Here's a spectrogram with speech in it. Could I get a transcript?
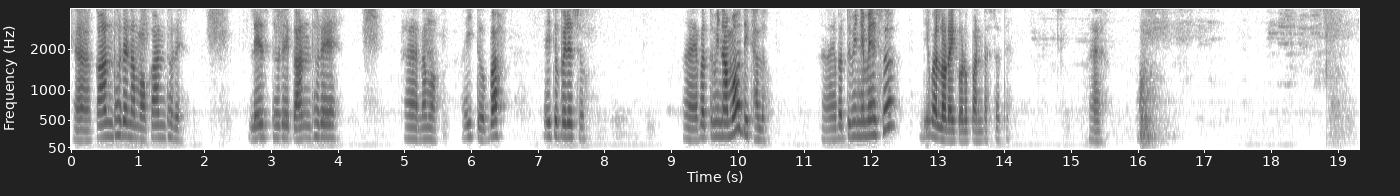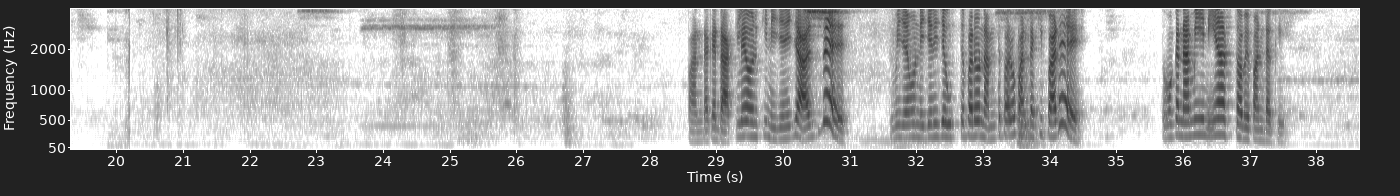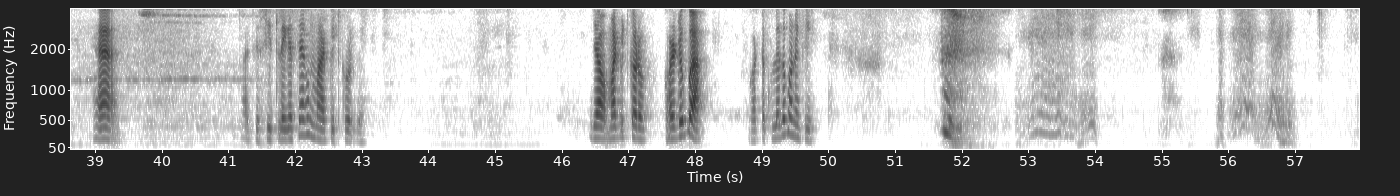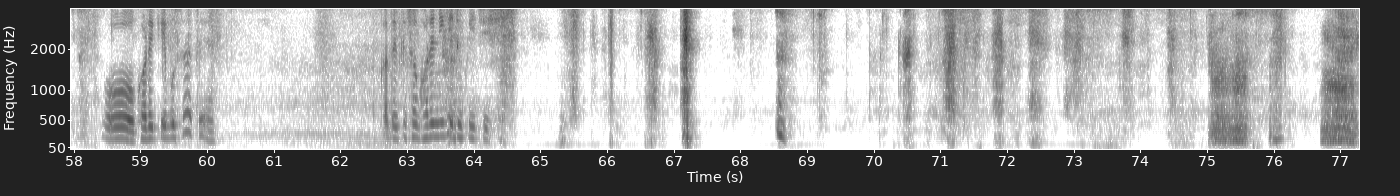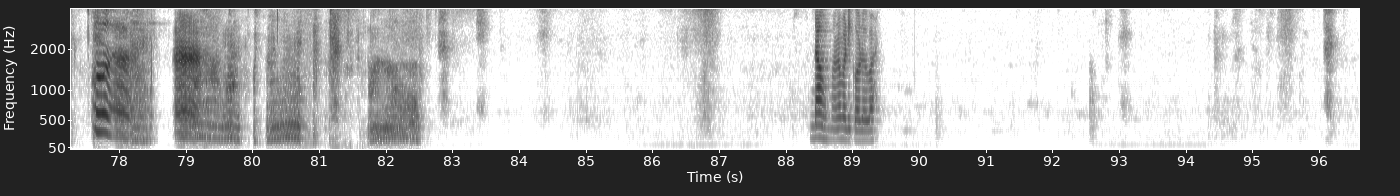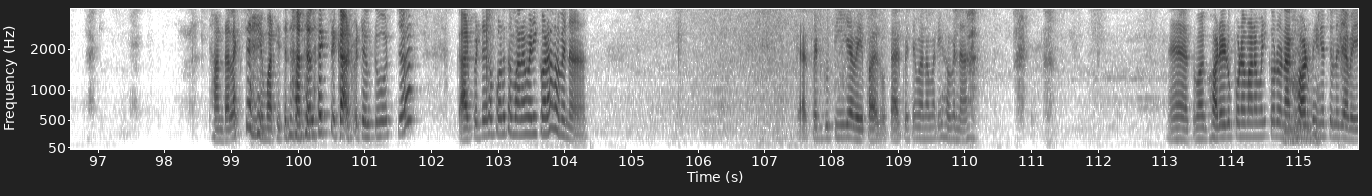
হ্যাঁ কান ধরে নামাও, কান ধরে। লেজ ধরে, কান ধরে। হ্যাঁ নামাও। এই তো, বাহ, এই তো পেরেছ। হ্যাঁ এবার তুমি নামাও দেখাল হ্যাঁ এবার তুমি নেমে এসো, দিয়ে এবার লড়াই করো পান্ডার সাথে। হ্যাঁ। পান্ডাকে ডাকলে ওর কি নিজে নিজে আসবে? তুমি যেমন নিজে নিজে উঠতে পারো, নামতে পারো, পান্ডা কি পারে? তোমাকে নামিয়ে নিয়ে আসতে হবে পান্ডাকে। হ্যাঁ। আজকে শীত লেগেছে, এখন মারপিট করবে। যাও, মারপিট করো। ঘরে ঢুকবা? ঘরটা খুলে দেবো নাকি ও ঘরে কে বসে আছে? কাদেরকে সব ঘরে নিয়ে গিয়ে ঢুকিয়েছিস? দাও, মারামারি করো এবার। ঠান্ডা লাগছে? মাটিতে ঠান্ডা লাগছে? কার্পেটে উঠে পড়ছো? কার্পেটের ওপরে তো মারামারি করা হবে না। কার্পেট গুটিয়ে যাবে কার্পেটে মারামারি হবে না। হ্যাঁ তোমার ঘরের উপরে মারামারি করো না, ঘর ভেঙে চলে যাবে।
